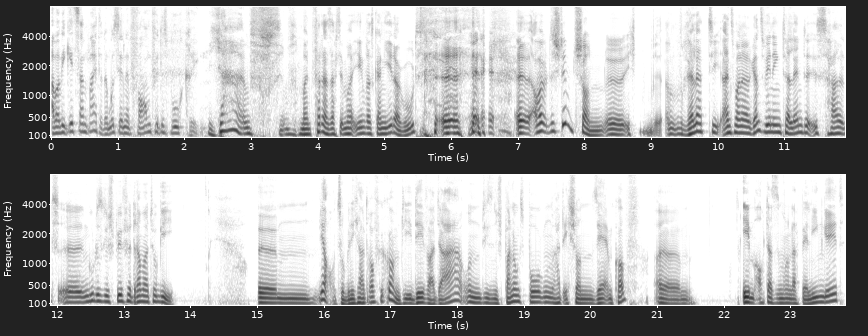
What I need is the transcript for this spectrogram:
Aber wie geht's dann weiter? Du musst ja eine Form für das Buch kriegen. Ja, mein Vater sagt immer, irgendwas kann jeder gut. Äh, aber das stimmt schon. Äh, Ich relativ eins meiner ganz wenigen Talente ist halt ein gutes Gespür für Dramaturgie. Ähm, ja, und so bin ich halt drauf gekommen. Die Idee war da und diesen Spannungsbogen hatte ich schon sehr im Kopf. Ähm, eben auch, dass es mal nach Berlin geht.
